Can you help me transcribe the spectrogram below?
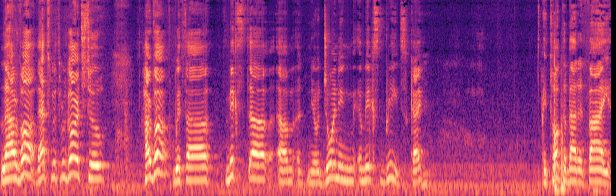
Leharva, that's with regards to harva, with uh, mixed, uh, um, you know, joining mixed breeds, okay? He talked about it by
